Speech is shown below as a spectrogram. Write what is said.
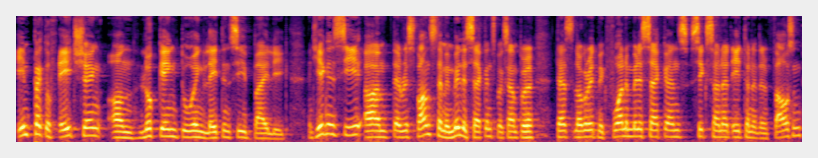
Impact of aging on looking, doing, latency by league. And here you can see um, the response time in milliseconds. For example, that's logarithmic 400 milliseconds, 600, 800, and 1000.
